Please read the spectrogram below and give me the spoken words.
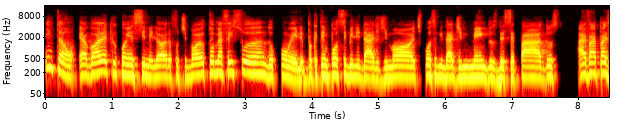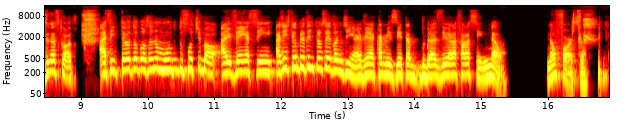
então, é agora que eu conheci melhor o futebol, eu tô me afeiçoando com ele, porque tem possibilidade de morte, possibilidade de membros decepados. Aí vai aparecendo as cotas. Assim, então eu tô gostando muito do futebol. Aí vem assim, a gente tem um presente pra você, Vandinha. Aí vem a camiseta do Brasil e ela fala assim: não, não força.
